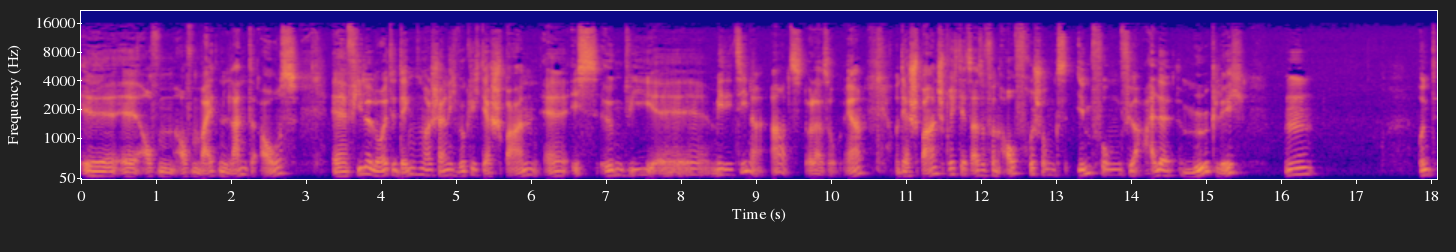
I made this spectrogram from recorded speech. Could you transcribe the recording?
äh, äh auf, dem, auf dem weiten Land aus. Äh, viele Leute denken wahrscheinlich wirklich, der Spahn äh, ist irgendwie äh, Mediziner, Arzt oder so. Ja? Und der Spahn spricht jetzt also von Auffrischungsimpfungen für alle möglich. Hm. Und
